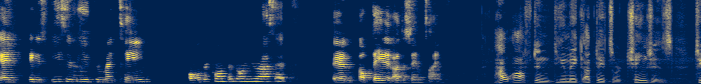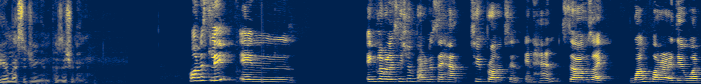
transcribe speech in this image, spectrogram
and it is easier for you to maintain all the content on your assets and update it at the same time. How often do you make updates or changes to your messaging and positioning? Honestly, in in globalization partners, I had two products in, in hand. So I was like, one quarter I do one,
